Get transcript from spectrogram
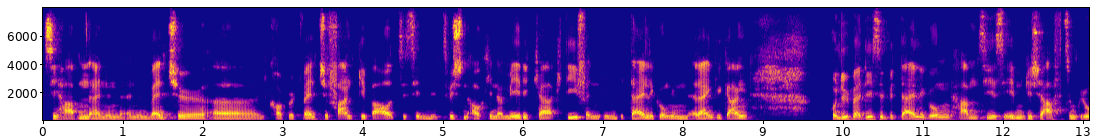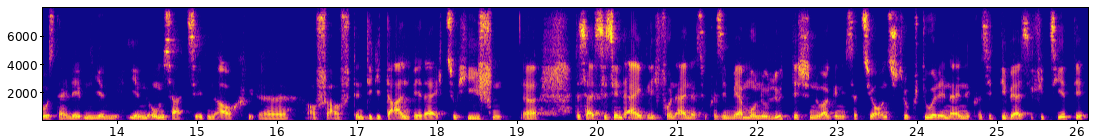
Sie haben einen, einen Venture, äh, Corporate Venture Fund gebaut. Sie sind inzwischen auch in Amerika aktiv in, in Beteiligungen reingegangen. Und über diese Beteiligung haben sie es eben geschafft, zum Großteil eben ihren, ihren Umsatz eben auch äh, auf, auf den digitalen Bereich zu hieven. Ja. Das heißt, sie sind eigentlich von einer so quasi mehr monolithischen Organisationsstruktur in eine quasi diversifizierte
